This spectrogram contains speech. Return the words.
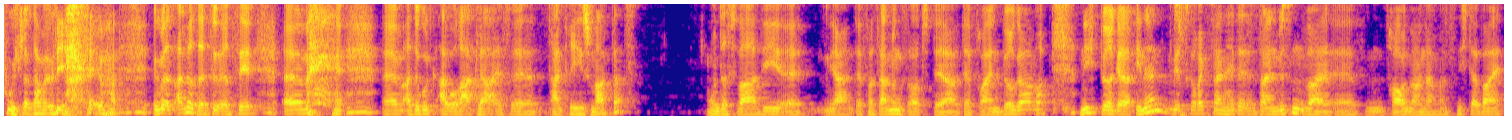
Puh, ich glaube, da haben wir über die Jahre immer irgendwas anderes dazu erzählt. Ähm, ähm, also gut, Agora, klar, ist äh, ein griechischer Marktplatz. Und das war die, äh, ja, der Versammlungsort der, der freien Bürger, nicht BürgerInnen, wie es korrekt sein hätte, sein müssen, weil äh, Frauen waren damals nicht dabei,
